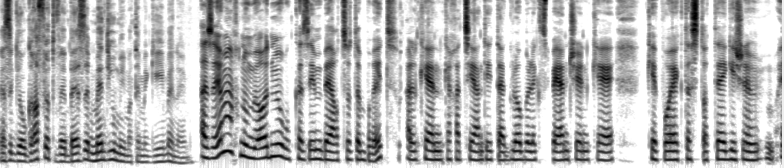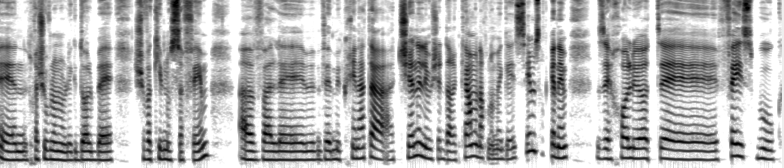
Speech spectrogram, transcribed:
איזה גיאוגרפיות ובאיזה מדיומים אתם מגיעים אליהם. אז היום אנחנו מאוד מרוכזים בארצות הברית, על כן ככה ציינתי את Expansion כ- כפרויקט אסטרטגי שחשוב לנו לגדול בשווקים נוספים, אבל אה, ומבחינת הצ'אנלים שדרכם אנחנו מגייסים שחקנים, זה יכול להיות אה, פייסבוק,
